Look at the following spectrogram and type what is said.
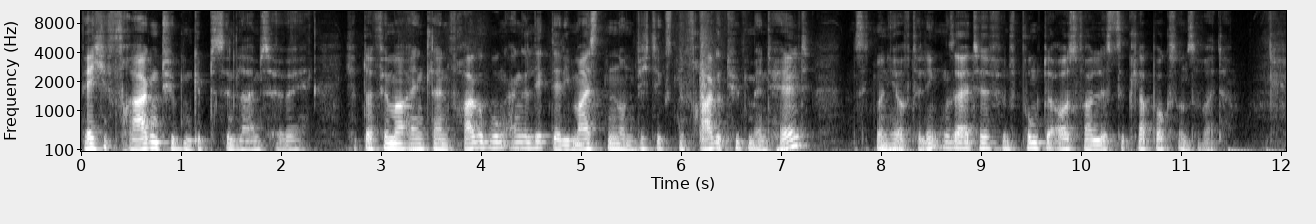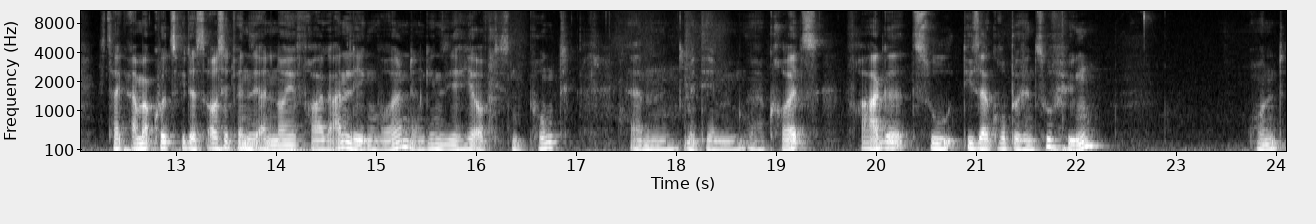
Welche Fragentypen gibt es in Lime Survey? Ich habe dafür mal einen kleinen Fragebogen angelegt, der die meisten und wichtigsten Fragetypen enthält. Das sieht man hier auf der linken Seite, 5 Punkte Auswahlliste, Clubbox und so weiter. Ich zeige einmal kurz, wie das aussieht, wenn Sie eine neue Frage anlegen wollen. Dann gehen Sie hier auf diesen Punkt ähm, mit dem äh, Kreuz Frage zu dieser Gruppe hinzufügen. Und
